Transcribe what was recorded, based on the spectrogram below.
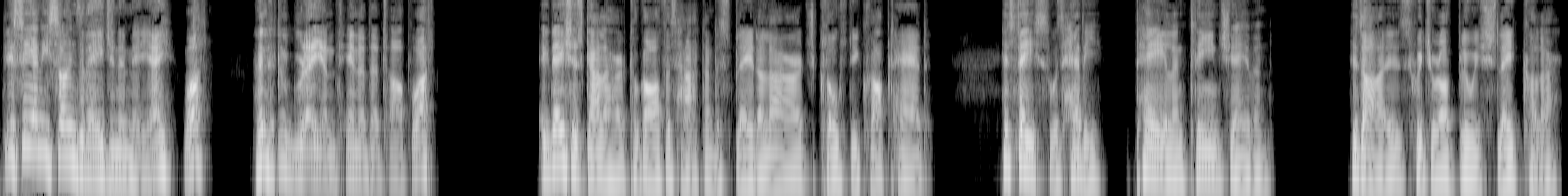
Do you see any signs of ageing in me, eh? What? A little grey and thin at the top, what? Ignatius Gallaher took off his hat and displayed a large, closely cropped head. His face was heavy, pale and clean-shaven. His eyes, which were of bluish slate colour,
